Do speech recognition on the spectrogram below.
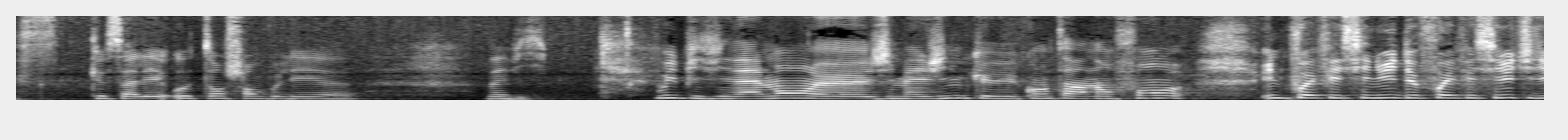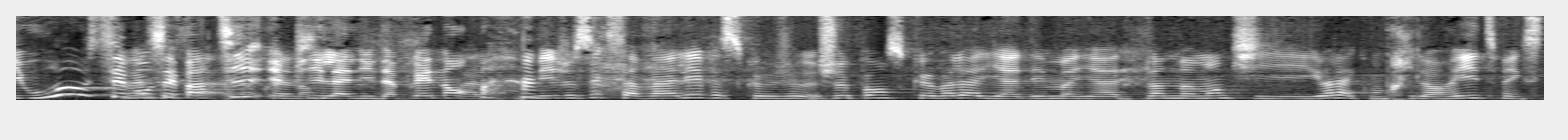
que ça allait autant chambouler euh, ma vie. Oui, puis finalement, euh, j'imagine que quand tu as un enfant, une fois il fait ses nuits, deux fois il fait ses nuits, tu dis ouh, c'est bon, c'est parti, et, puis la nuit d'après, non. Mais je sais que ça va aller parce que je, je pense que voilà, il y, a des, y a plein de mamans qui, voilà, qui ont pris leur rythme, etc.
